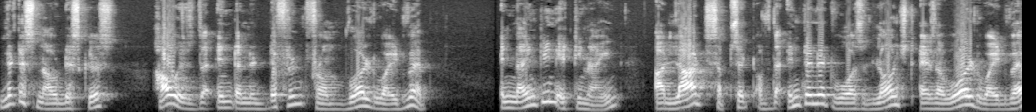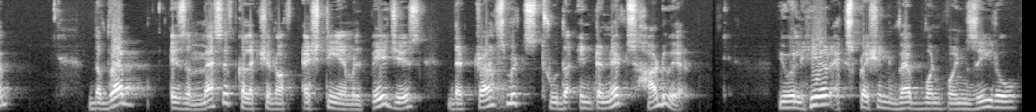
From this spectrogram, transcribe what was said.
Let us now discuss how is the internet different from World Wide Web. In 1989, a large subset of the internet was launched as a World Wide Web. The web is a massive collection of HTML pages that transmits through the internet's hardware. You will hear expression Web 1.0,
